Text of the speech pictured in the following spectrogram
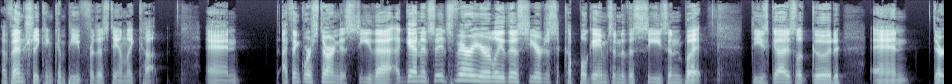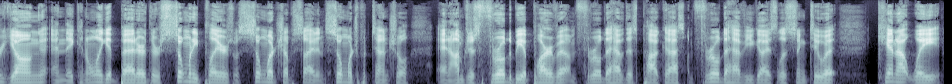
eventually can compete for the Stanley Cup. And I think we're starting to see that again. It's it's very early this year, just a couple games into the season, but these guys look good and. They're young and they can only get better. There's so many players with so much upside and so much potential. And I'm just thrilled to be a part of it. I'm thrilled to have this podcast. I'm thrilled to have you guys listening to it. Cannot wait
